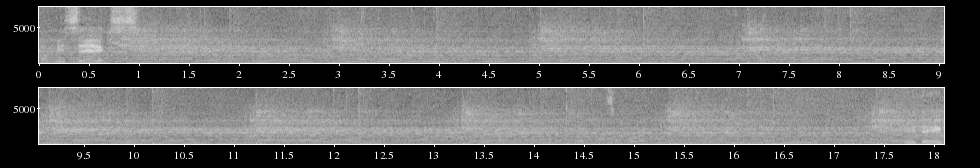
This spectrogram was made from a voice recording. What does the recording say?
Puppy six. Think?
